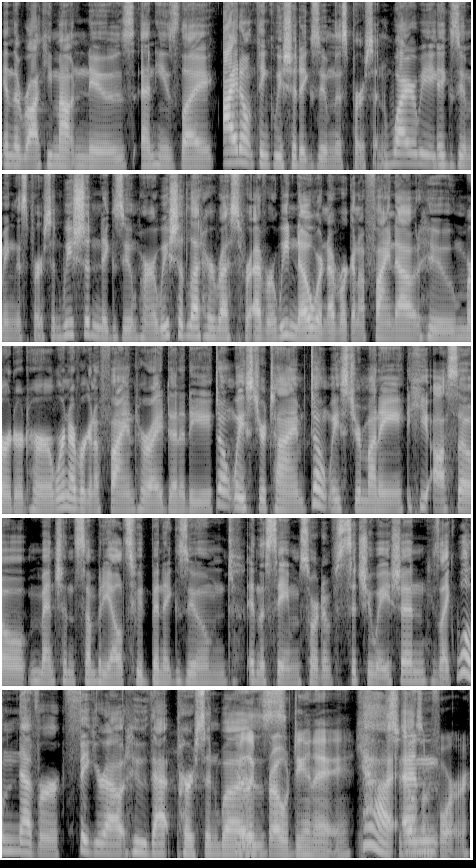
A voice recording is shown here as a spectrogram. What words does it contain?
in the Rocky Mountain News, and he's like, I don't think we should exhume this person. Why are we exhuming this person? We shouldn't exhume her. We should let her rest forever. We know we're never gonna find out who murdered her. We're never gonna find her identity. Don't waste your time. Don't waste your money. He also mentioned somebody else who'd been exhumed in the same sort of situation. He's like, We'll never figure out who that person was. You're like, bro, DNA. Yeah, It's and 2004.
